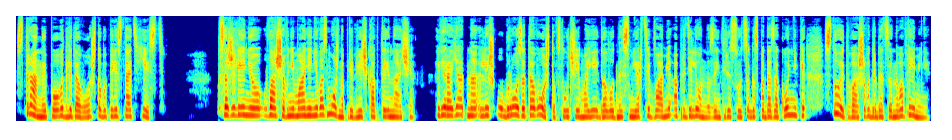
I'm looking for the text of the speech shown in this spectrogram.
Странный повод для того, чтобы перестать есть. К сожалению, ваше внимание невозможно привлечь как-то иначе. Вероятно, лишь угроза того, что в случае моей голодной смерти вами определенно заинтересуются господа законники, стоит вашего драгоценного времени.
